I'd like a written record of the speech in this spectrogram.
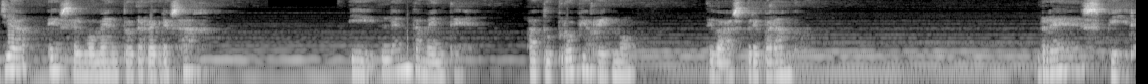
Ya es el momento de regresar y lentamente a tu propio ritmo te vas preparando. Respira.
